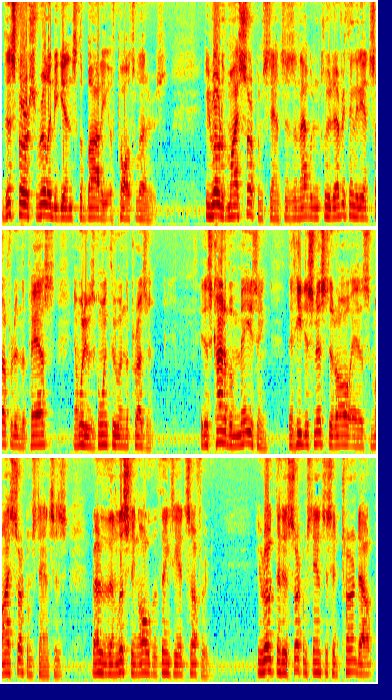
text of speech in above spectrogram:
this verse really begins the body of Paul's letters. He wrote of my circumstances, and that would include everything that he had suffered in the past and what he was going through in the present. It is kind of amazing that he dismissed it all as my circumstances rather than listing all of the things he had suffered. He wrote that his circumstances had turned out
